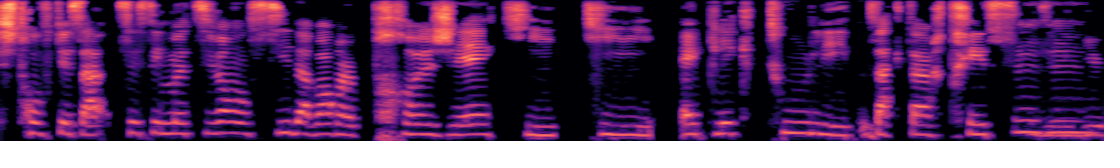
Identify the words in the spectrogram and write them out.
je trouve que ça, c'est motivant aussi d'avoir un projet qui, qui implique tous les acteurs très du mm-hmm. milieu.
